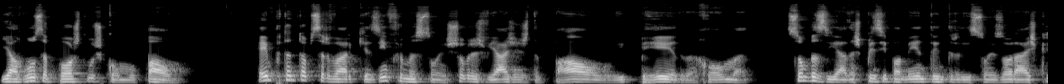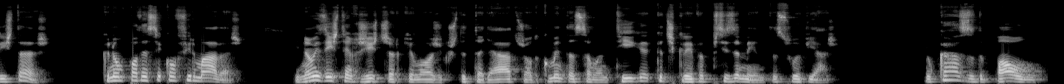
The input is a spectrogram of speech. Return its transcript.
e alguns apóstolos como Paulo. É importante observar que as informações sobre as viagens de Paulo e Pedro a Roma são baseadas principalmente em tradições orais cristãs, que não podem ser confirmadas, e não existem registros arqueológicos detalhados ou documentação antiga que descreva precisamente a sua viagem. No caso de Paulo,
